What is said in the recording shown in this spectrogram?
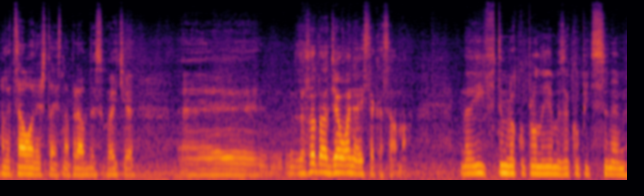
Ale cała reszta jest naprawdę, słuchajcie, zasada działania jest taka sama. No i w tym roku planujemy zakupić z synem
